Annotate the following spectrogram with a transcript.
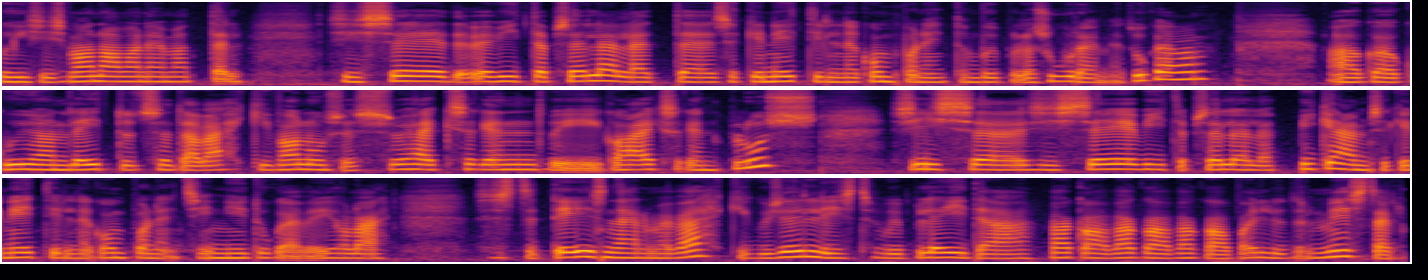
või siis vanavanematel, siis see viitab sellele, et see geneetiline komponent on võib-olla suurem ja tugevam, aga kui on leitud seda vähki vanuses üheksakümmend või kaheksakümmend pluss, siis, siis see viitab sellele, et pigem see geneetiline komponent siin nii tugev ei ole. sest et eesnäärmevähki kui sellist võib leida väga-väga-väga paljudel meestel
